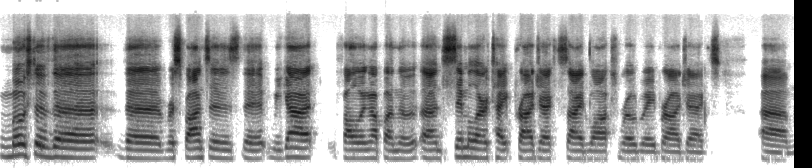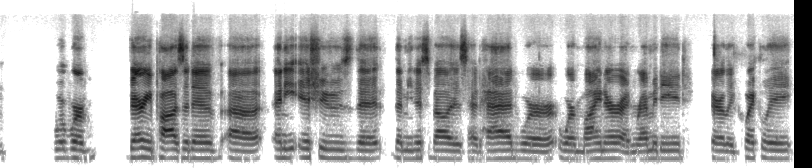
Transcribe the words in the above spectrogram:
most of the the responses that we got following up on the on similar type projects sidewalks roadway projects um, were, were very positive. Uh, any issues that the municipalities had had were, were minor and remedied fairly quickly.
